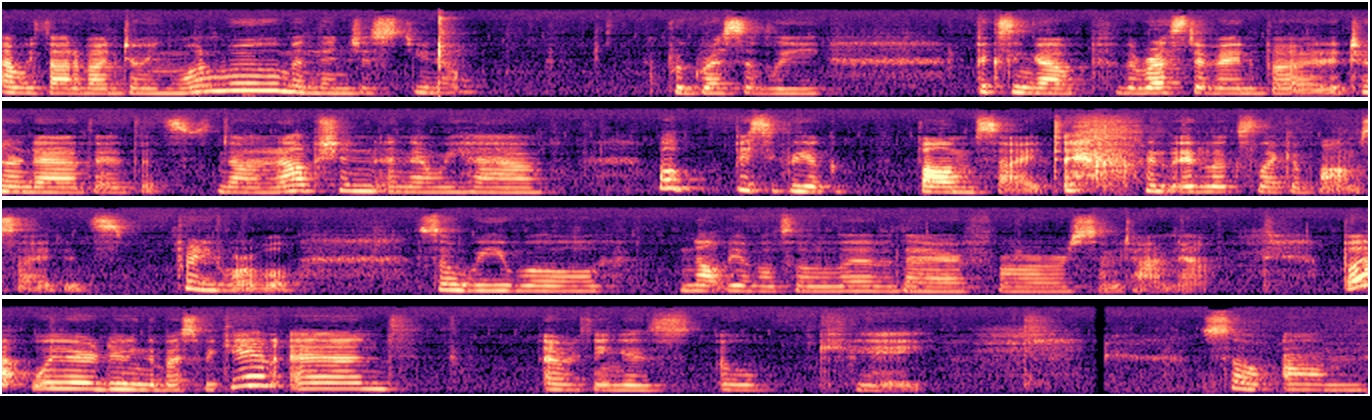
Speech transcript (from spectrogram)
and we thought about doing one room and then just, you know, progressively fixing up the rest of it, but it turned out that that's not an option, and then we have, well, basically a bomb site. it looks like a bomb site. It's pretty horrible. So we will not be able to live there for some time now. But we're doing the best we can, and everything is okay. So, um,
